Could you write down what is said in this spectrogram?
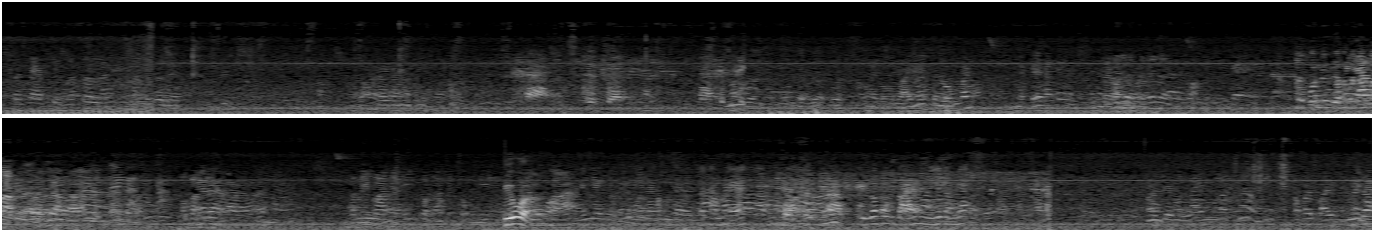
ทำแผลคือก็ต้องดัน อย่างนี้ตรงเนี้ยไม่ได้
